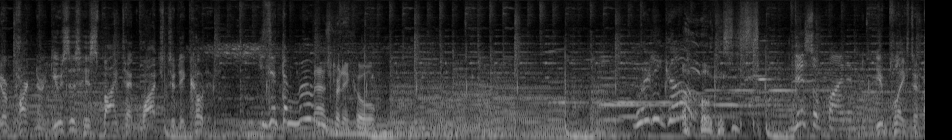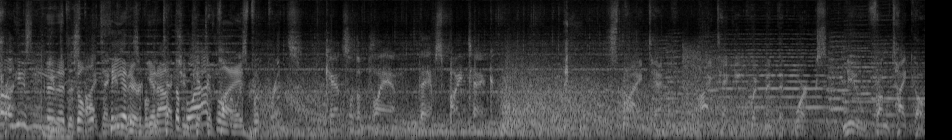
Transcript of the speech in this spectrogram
Your partner uses his Spytech watch to decode it. Is it. The movie. That's pretty cool. Where'd he go? Oh, this is. This'll find him. You placed a Oh, trap. he's in an the adult Spytech theater. Get out the detection black to light. footprints. Cancel the plan. They have Spytech. Spytech. High-tech equipment that works. New from Tyco.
